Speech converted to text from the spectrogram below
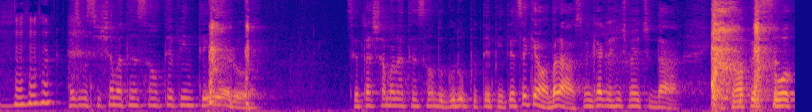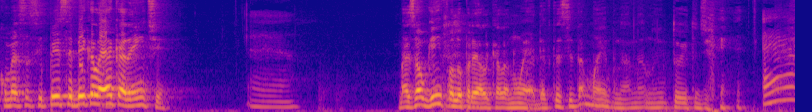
Mas você chama atenção o tempo inteiro. Você está chamando a atenção do grupo o tempo inteiro. Você quer um abraço? Vem cá que a gente vai te dar. Então a pessoa começa a se perceber que ela é carente. É. Mas alguém falou para ela que ela não é. Deve ter sido a mãe, né? no intuito de, é,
